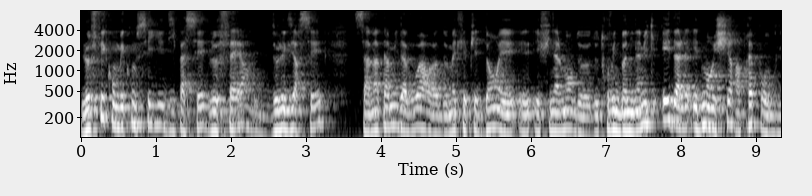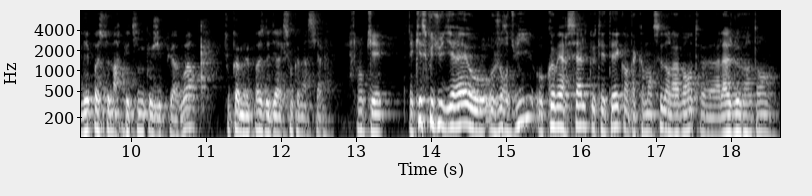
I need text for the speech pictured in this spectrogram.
Le fait qu'on m'ait conseillé d'y passer, de le faire, de l'exercer, ça m'a permis d'avoir, de mettre les pieds dedans et, et, et finalement de, de, trouver une bonne dynamique et, et de m'enrichir après pour les postes marketing que j'ai pu avoir, tout comme le poste de direction commerciale. Ok. Et qu'est-ce que tu dirais aujourd'hui au commercial que tu étais quand tu as commencé dans la vente à l'âge de 20 ans?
